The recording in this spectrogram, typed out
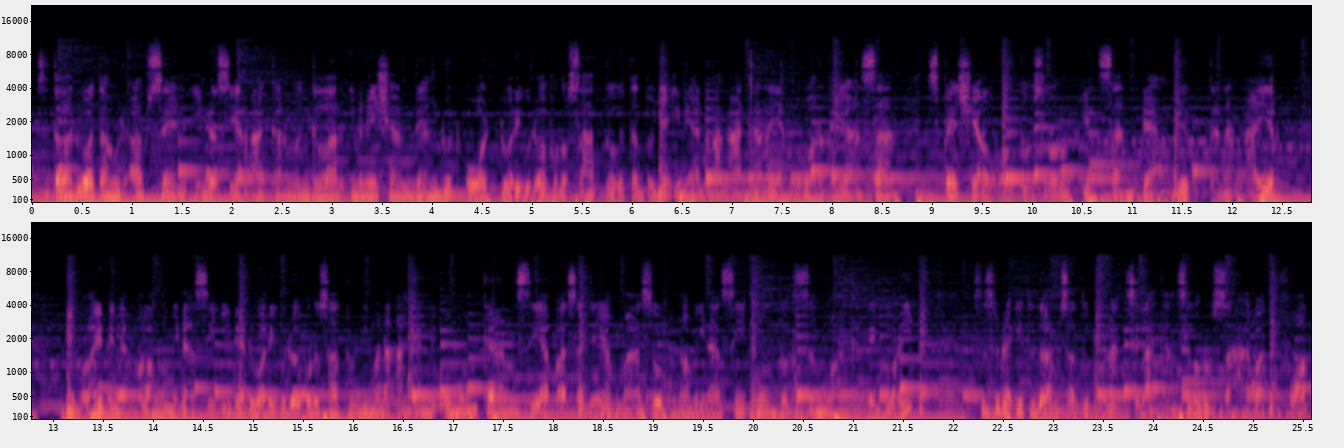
setelah dua tahun absen, Indosiar akan menggelar Indonesian Dangdut Award 2021. Tentunya ini adalah acara yang luar biasa, spesial untuk seluruh insan dangdut tanah air. Dimulai dengan malam nominasi IDA 2021 di mana akan diumumkan siapa saja yang masuk nominasi untuk semua kategori. Sesudah itu dalam satu bulan silahkan seluruh sahabat vote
